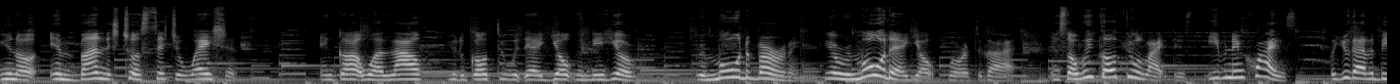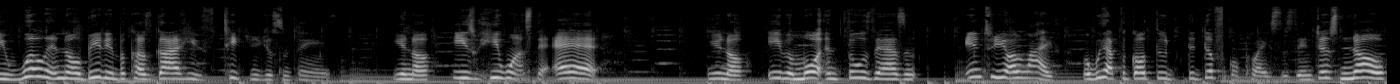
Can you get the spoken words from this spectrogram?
you know, in bondage to a situation. And God will allow you to go through with that yoke and then He'll remove the burden. He'll remove that yoke, glory to God. And so we go through like this, even in Christ. But you got to be willing and obedient because God, He's teaching you some things. You know, He's He wants to add, you know, even more enthusiasm into your life but we have to go through the difficult places and just know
